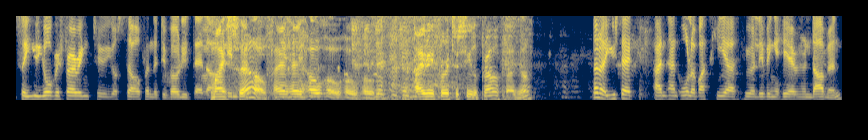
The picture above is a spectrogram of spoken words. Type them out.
so you you're referring to yourself and the devotees that are in- Myself. Hey, hey, ho, ho, ho, ho. I refer to Srila Prabhupada, no? No, no, you said, and, and all of us here who are living here in Vrindavan,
